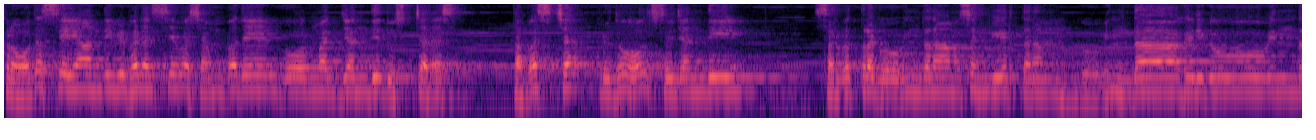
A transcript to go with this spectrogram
ക്രോധസ്യ യാന്തി വിഫലസ്യ വശംപദേ ഗോർമജന്തി ദുശ്ചരസ് തപശ്ച കൃതോത്സൃജന്തി സർവത്ര ഗോവിന്ദനാമസങ്കീർത്തനം. ഗോവിന്ദ ഹരി ഗോവിന്ദ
